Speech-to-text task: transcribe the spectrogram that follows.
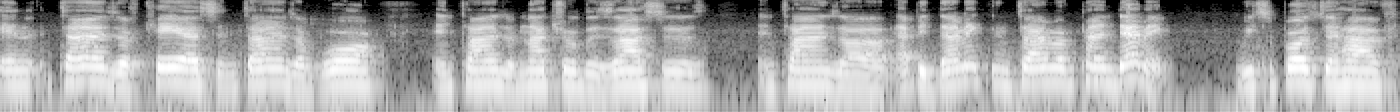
in times of chaos, in times of war, in times of natural disasters, in times of epidemic, in time of pandemic. We're supposed to have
